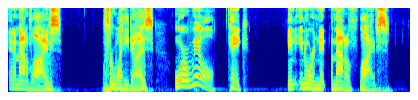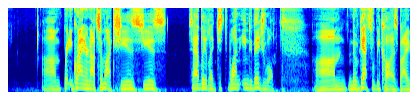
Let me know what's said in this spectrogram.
an amount of lives for what he does or will take an inordinate amount of lives. Um, Brittney Griner, not so much. She is she is sadly like just one individual. Um, no deaths will be caused by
